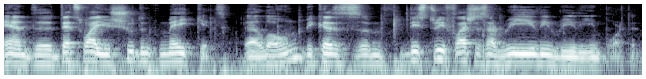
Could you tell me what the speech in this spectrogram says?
and uh, that's why you shouldn't make it alone because um, these three flashes are really, really important.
